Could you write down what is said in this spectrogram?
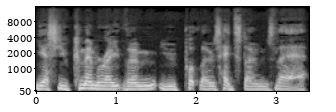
yes, you commemorate them, you put those headstones there,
